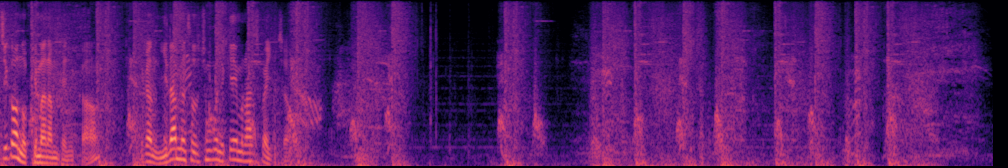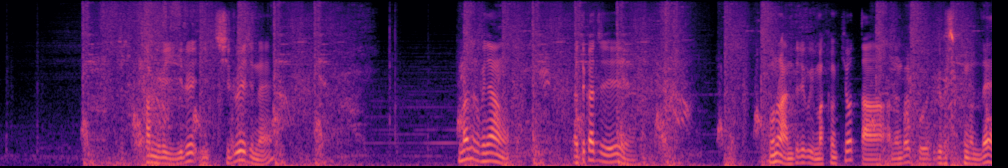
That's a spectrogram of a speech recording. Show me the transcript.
찍어 놓기만 하면 되니까. 그러니까 일하면서도 충분히 게임을 할 수가 있죠 참 이게 일을 이- 지루해지네. 한마디로 그냥 여태까지 돈을 안 들이고 이만큼 키웠다는 걸 보여드리고 싶은 건데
